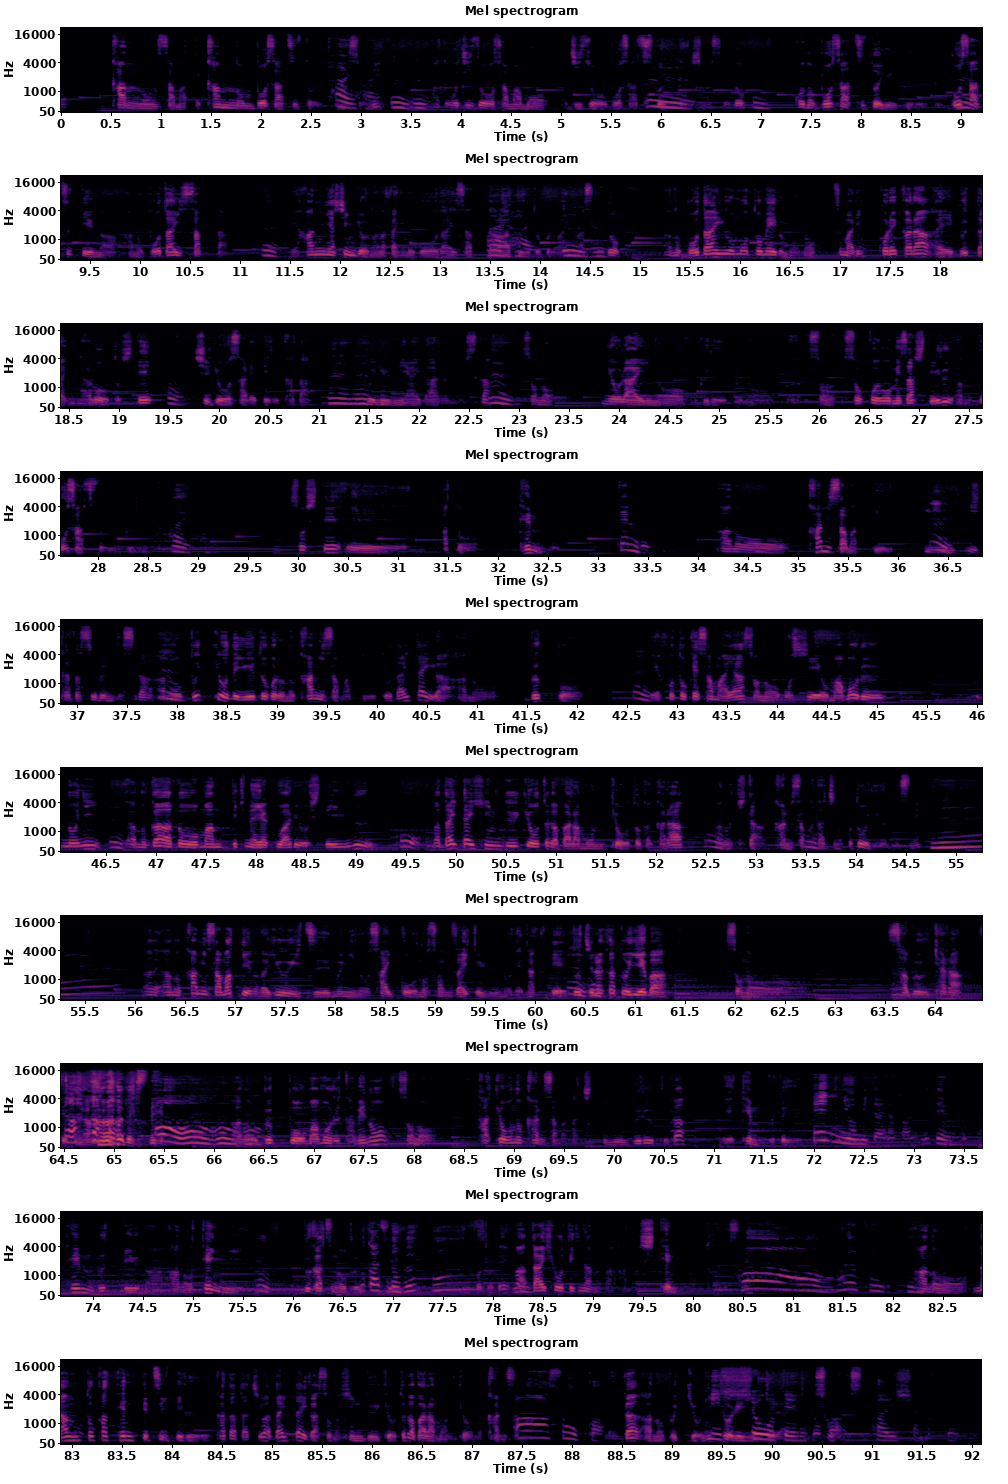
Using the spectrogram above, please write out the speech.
観音様って観音菩薩と言ってますよね、あとお地蔵様も地蔵菩薩と言ったりしますけど、うんうん、この菩薩というグループ菩薩っていうのは、あの菩提サッタ、うん、般若心経の中にも菩提サッターっていうところがありますけど、あの菩提を求めるものつまりこれから、えー、ブッダになろうとして修行されている方という意味合いがあるんですが、その如来のグループのそそこを目指しているあの菩薩というグループ、はいはいそして、えーあと天部。天部。あの、神様っていううん。言い方するんですが、あのうん仏教でいうところの神様っていうと大体があの仏法、うん。えー仏様やその教えを守るのに、うん。あのガードマン的な役割をしている、ほまあ、大体ヒンドゥー教とかバラモン教とかから、うん。あの来た神様たちのことを言うんですね。あの神様っていうのが唯一無二の最高の存在というのでなくてうんどちらかといえばそのサブキャラ的な ですね。あの仏法を守るためのその他教の神様たちっていうグループが、えー天部という。天女みたいな感じ？天部天部っていうのはあの天に部活の部。部活の部？ということで、まあ、うん。代表的なのがあの四天王とかですね。あのなんとか天ってついてる方たちは大体がそのヒンドゥー教とかバラモン教の神様ああそうか。があの仏教に吉取り入祥れられ天とかたそうですね。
